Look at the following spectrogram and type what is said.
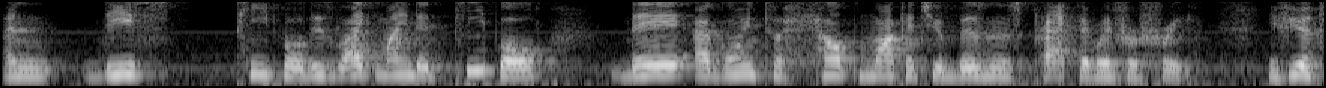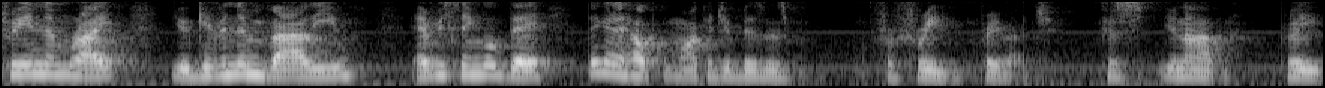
And these people, these like-minded people, they are going to help market your business practically for free. If you're treating them right, you're giving them value every single day, they're going to help market your business for free, pretty much. Because you're not really,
